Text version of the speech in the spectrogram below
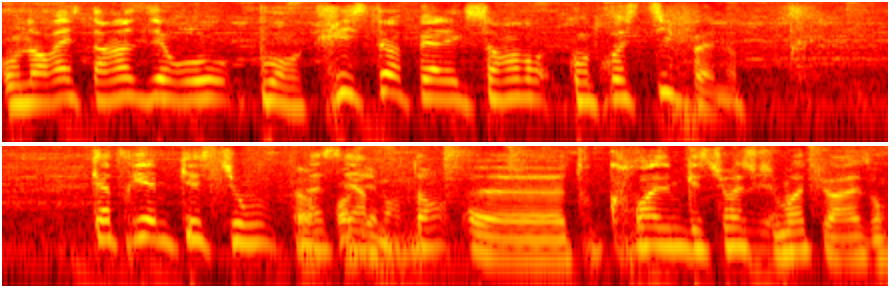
on en reste à 1-0 pour Christophe et Alexandre contre Stephen. Quatrième question, là c'est troisième. important. Euh, tro- troisième question, excuse-moi, tu as raison.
